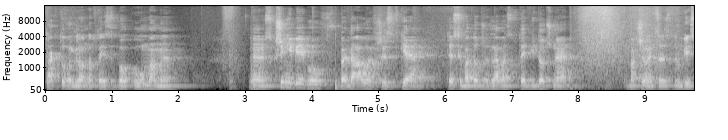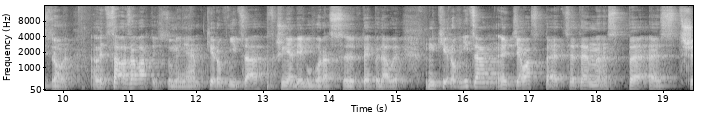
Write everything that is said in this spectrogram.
tak to wygląda tutaj z boku, mamy Skrzynie biegów, pedały wszystkie. To jest chyba dobrze dla Was tutaj widoczne. Zobaczymy co jest z drugiej strony. A więc cała zawartość w sumie, nie? Kierownica, skrzynia biegów oraz e, tutaj pedały. Kierownica e, działa z PC-tem z PS3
